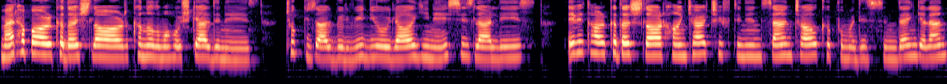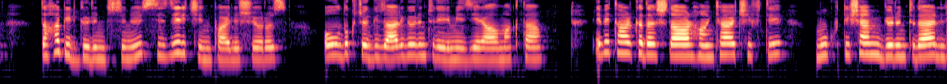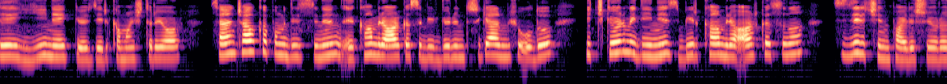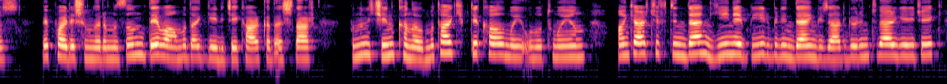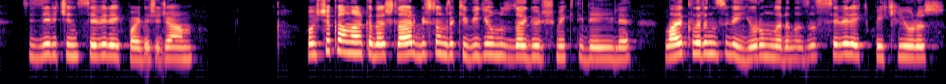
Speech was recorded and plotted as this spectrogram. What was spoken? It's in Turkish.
Merhaba arkadaşlar, kanalıma hoş geldiniz. Çok güzel bir videoyla yine sizlerleyiz. Evet arkadaşlar, Hanker çiftinin Sen Çal Kapımı dizisinden gelen daha bir görüntüsünü sizler için paylaşıyoruz. Oldukça güzel görüntülerimiz yer almakta. Evet arkadaşlar, Hanker çifti muhteşem görüntülerle yine gözleri kamaştırıyor. Sen Çal Kapımı dizisinin e, kamera arkası bir görüntüsü gelmiş oldu. Hiç görmediğiniz bir kamera arkasını sizler için paylaşıyoruz. Ve paylaşımlarımızın devamı da gelecek arkadaşlar. Bunun için kanalımı takipte kalmayı unutmayın. Hanker çiftinden yine birbirinden güzel görüntüler gelecek. Sizler için severek paylaşacağım. Hoşçakalın arkadaşlar. Bir sonraki videomuzda görüşmek dileğiyle. Like'larınızı ve yorumlarınızı severek bekliyoruz.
